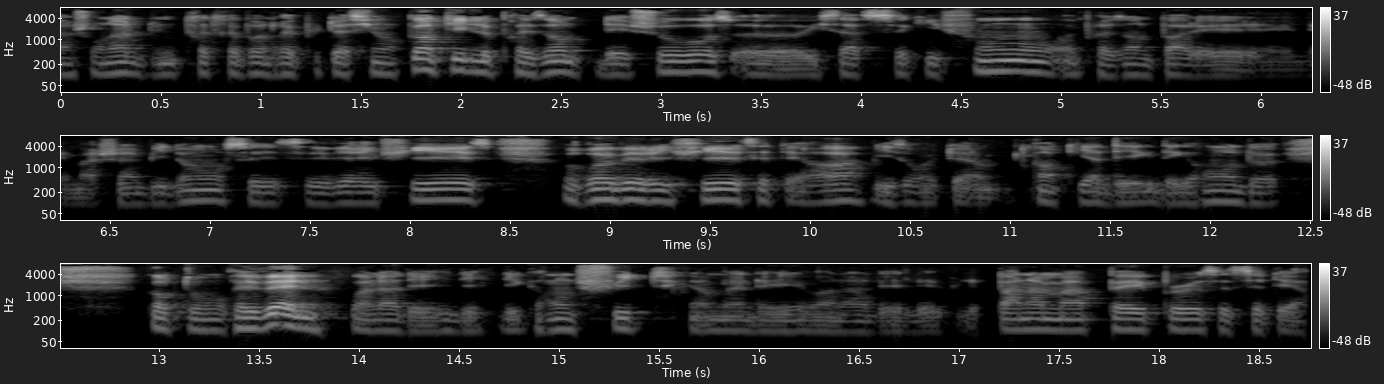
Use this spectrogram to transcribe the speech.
un, journal d'une très très bonne réputation. Quand ils présentent des choses, euh, ils savent ce qu'ils font, ils ne présentent pas les, machins bidons, c'est vérifié, revérifié, etc. Ils ont été, quand il y a des, des grandes, quand on révèle voilà, des, des, grandes fuites comme les, voilà, les, Panama Papers, etc.,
